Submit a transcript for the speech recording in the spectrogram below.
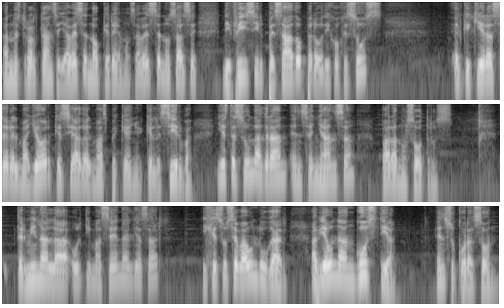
a nuestro alcance. Y a veces no queremos, a veces nos hace difícil, pesado, pero dijo Jesús, el que quiera ser el mayor, que se haga el más pequeño y que le sirva. Y esta es una gran enseñanza para nosotros. Termina la última cena, Eleazar, y Jesús se va a un lugar. Había una angustia en su corazón.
